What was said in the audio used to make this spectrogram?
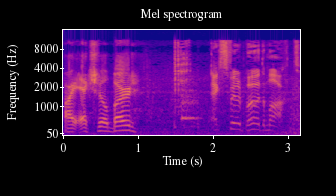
Alright, Exfil Bird. Exfil bird marked.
